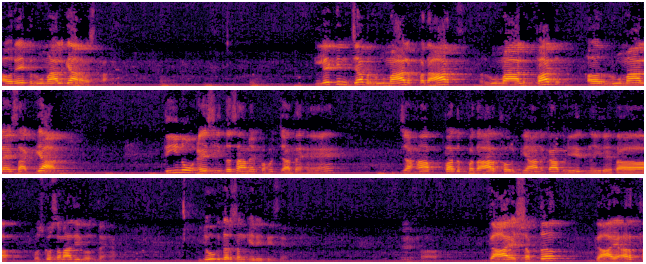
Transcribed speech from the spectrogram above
और एक रूमाल ज्ञान अवस्था। लेकिन जब रूमाल पदार्थ, रूमाल पद और रूमाल ऐसा ज्ञान तीनों ऐसी दशा में पहुँच जाते हैं, जहाँ पद पदार्थ और ज्ञान का भेद नहीं रहता। उसको समाधि बोलते हैं। योग दर्शन की रीति से। गाय शब्द, गाय अर्थ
